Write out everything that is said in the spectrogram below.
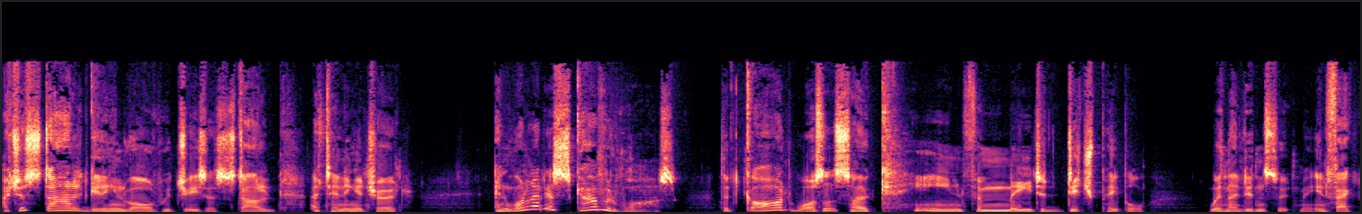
I just started getting involved with Jesus, started attending a church, and what I discovered was that God wasn't so keen for me to ditch people when they didn't suit me. In fact,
